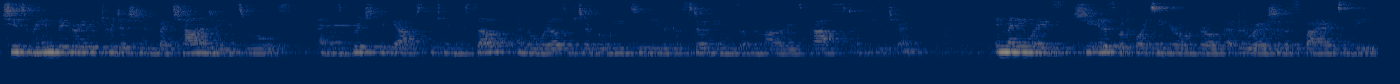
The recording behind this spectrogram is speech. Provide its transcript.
She's reinvigorated tradition by challenging its rules and has bridged the gaps between herself and the whales which are believed to be the custodians of the Maori's past. In many ways, she is what 14-year-old girls everywhere should aspire to be.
